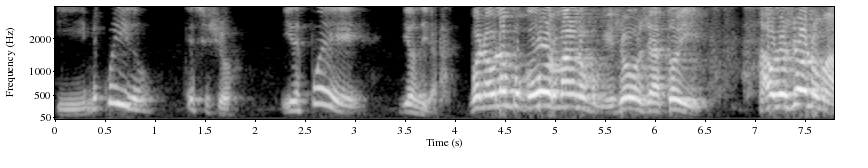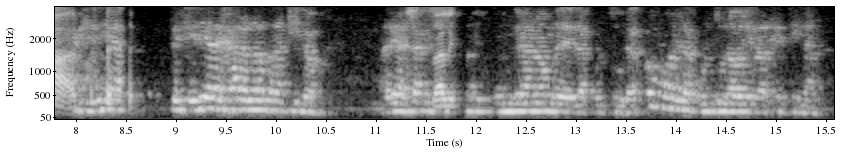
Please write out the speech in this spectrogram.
y me cuido, qué sé yo. Y después, Dios dirá. Bueno, habla un poco vos, hermano, porque yo ya estoy. Hablo yo nomás. Te quería, dejar hablar tranquilo. Adrián, ya que sos un gran hombre de la cultura, ¿cómo es la cultura hoy en Argentina?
